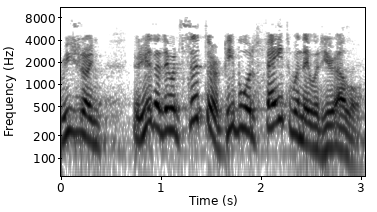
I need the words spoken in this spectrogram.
Rishon, they would hear that they would sit there. People would faint when they would hear Elul.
